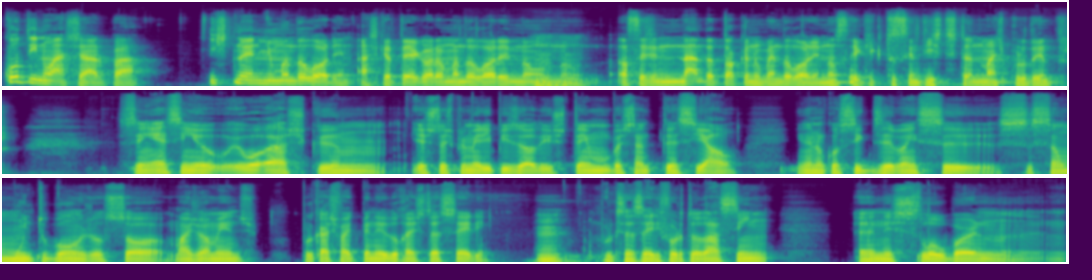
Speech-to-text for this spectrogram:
continuo a achar, pá, isto não é nenhum Mandalorian. Acho que até agora o Mandalorian não, uhum. não, Ou seja, nada toca no Mandalorian. Não sei o que é que tu sentiste estando mais por dentro. Sim, é assim. Eu, eu acho que hum, estes dois primeiros episódios têm bastante potencial. Ainda não consigo dizer bem se, se são muito bons ou só mais ou menos, porque acho que vai depender do resto da série. Hum. Porque se a série for toda assim, uh, neste slow burn,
